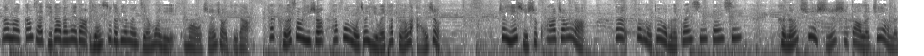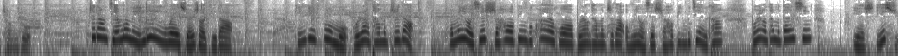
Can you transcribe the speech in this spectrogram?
那么刚才提到的那档严肃的辩论节目里，某选手提到，他咳嗽一声，他父母就以为他得了癌症。这也许是夸张了，但父母对我们的关心、担心，可能确实是到了这样的程度。这档节目里，另一位选手提到。屏蔽父母，不让他们知道。我们有些时候并不快活；不让他们知道。我们有些时候并不健康；不让他们担心，也是也许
